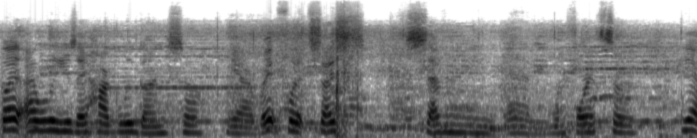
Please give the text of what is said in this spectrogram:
But I will use a hot glue gun, so yeah, right foot size seven and one fourth, so yeah.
